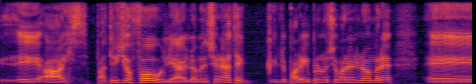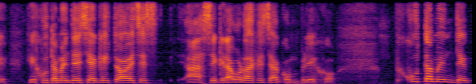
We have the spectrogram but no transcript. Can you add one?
eh, ay, Patricio Foglia, lo mencionaste, que por ahí pronuncio mal el nombre, que justamente decía que esto a veces hace que el abordaje sea complejo. Justamente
